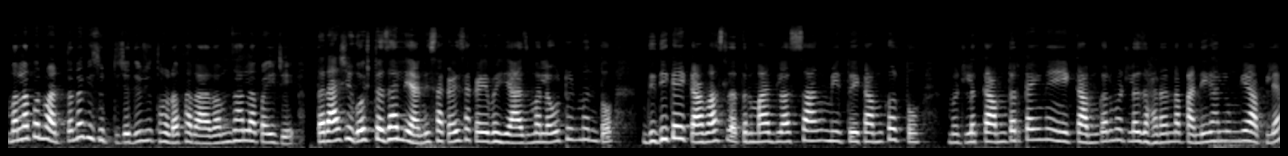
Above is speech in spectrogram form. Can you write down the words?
मला पण वाटतं ना की सुट्टीच्या दिवशी थोडाफार आराम झाला पाहिजे. तर अशी गोष्ट झाली आणि सकाळी सकाळी भैया आज मला उठून म्हणतो दीदी काही काम असलं तर माझला सांग मी ते काम करतो. म्हटलं काम तर काही नाही एक काम कर. म्हटलं झाडांना पाणी घालून घे आपल्या.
